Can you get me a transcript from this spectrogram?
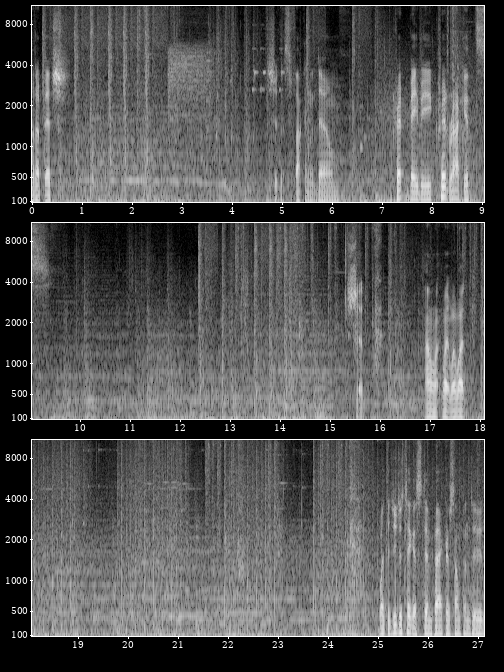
What up, bitch? Shoot this fuck in the dome. Crit, baby. Crit rockets. Shit. I don't... Wait, what, what? What, did you just take a stim pack or something, dude?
